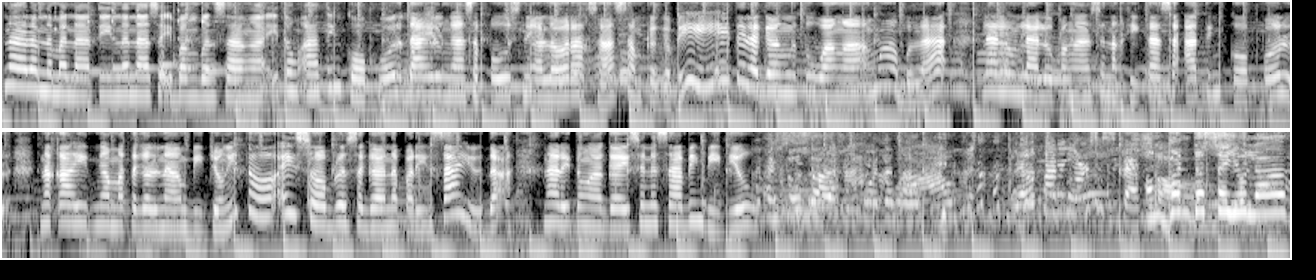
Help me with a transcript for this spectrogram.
Na alam naman natin na nasa ibang bansa nga itong ating couple. Dahil nga sa post ni Alora Sasam kagabi ay talagang natuwa nga ang mga bula. Lalong lalo pa nga sa nakita sa ating couple na kahit nga matagal na ang bidyong ito ay sobrang sagana pa rin sa ayuda. Narito nga guys sa nasabing video. I'm so sorry for the no Well, parang yours is special. Ang ganda sa'yo, love.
